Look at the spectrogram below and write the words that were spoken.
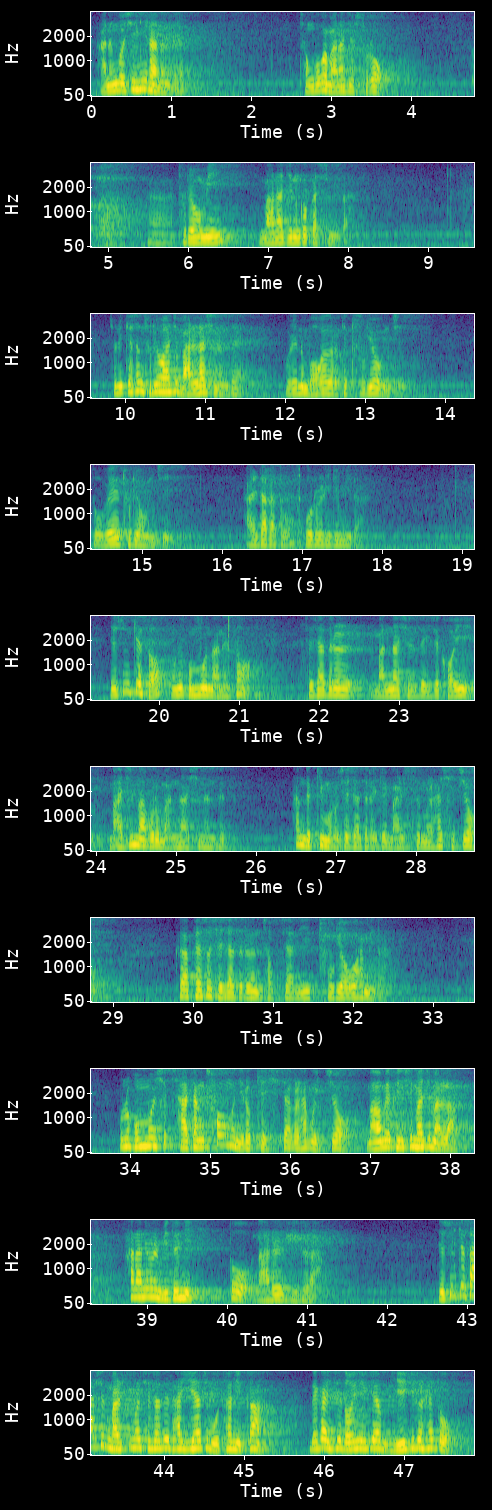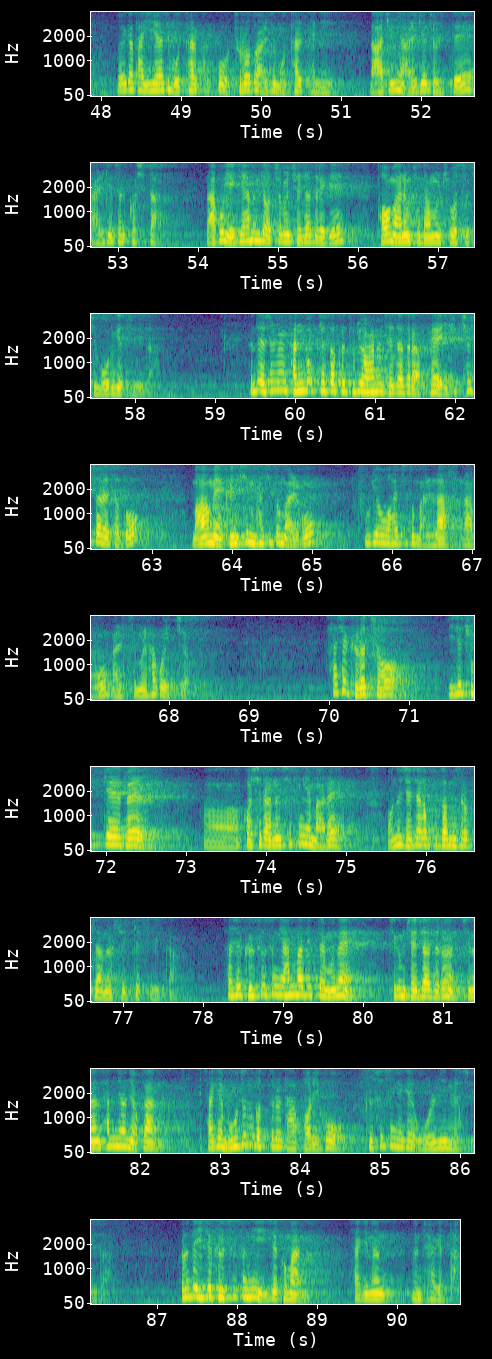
아는 것이 힘이라는데 정보가 많아질수록 아, 두려움이 많아지는 것 같습니다. 주님께서는 두려워하지 말라시는데 우리는 뭐가 그렇게 두려운지 또 왜 두려운지 알다가도 모를 일입니다. 예수님께서 오늘 본문 안에서 제자들을 만나시는데 이제 거의 마지막으로 만나시는 듯 한 느낌으로 제자들에게 말씀을 하시죠. 그 앞에서 제자들은 적잖이 두려워합니다. 오늘 본문 14장 처음은 이렇게 시작을 하고 있죠. 마음에 근심하지 말라. 하나님을 믿으니 또 나를 믿으라. 예수님께서 하신 말씀을 제자들이 다 이해하지 못하니까 내가 이제 너희에게 얘기를 해도 너희가 다 이해하지 못할 거고 들어도 알지 못할 테니 나중에 알게 될때 알게 될 것이다. 라고 얘기하는 게 어쩌면 제자들에게 더 많은 부담을 주었을지 모르겠습니다. 근데 예수님은 반복해서 그 두려워하는 제자들 앞에 27절에서도 마음에 근심하지도 말고 두려워하지도 말라라고 말씀을 하고 있죠. 사실 그렇죠. 이제 죽게 될 어, 것이라는 스승의 말에 어느 제자가 부담스럽지 않을 수 있겠습니까? 사실 그 스승의 한마디 때문에 지금 제자들은 지난 3년여간 자기의 모든 것들을 다 버리고 그 스승에게 올인했습니다. 그런데 이제 그 스승이 이제 그만 자기는 은퇴하겠다.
